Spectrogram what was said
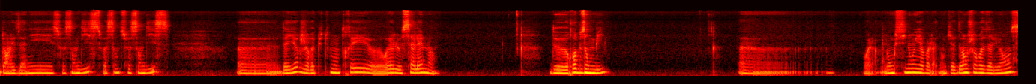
dans les années 70, 60, 70. D'ailleurs, j'aurais pu te montrer le Salem de Rob Zombie. voilà. Donc sinon il y a voilà, donc il y a Dangereuse Alliance.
